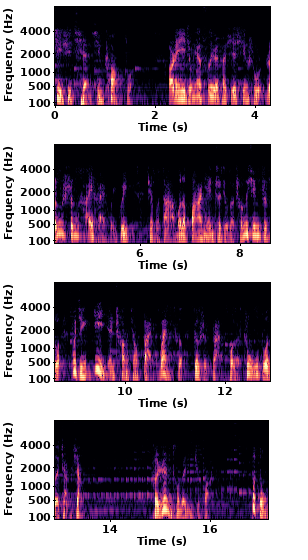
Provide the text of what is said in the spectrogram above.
继续潜心创作。二零一九年四月，他携新书《人生海海》回归。这部打磨了八年之久的成星之作，不仅一年畅销百万册，更是斩获了诸多的奖项。很认同的一句话：不懂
